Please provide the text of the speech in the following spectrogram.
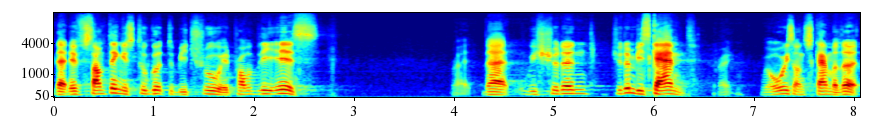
that if something is too good to be true, it probably is right? That we shouldn't, shouldn't be scammed, right? We're always on scam alert.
